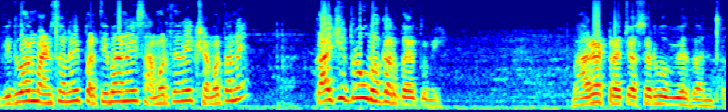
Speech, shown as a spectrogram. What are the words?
विद्वान माणसं नाही प्रतिभा नाही सामर्थ्य नाही क्षमता नाही. काय चित्र उभं करताय तुम्ही? महाराष्ट्राच्या सर्व विभागांचं.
